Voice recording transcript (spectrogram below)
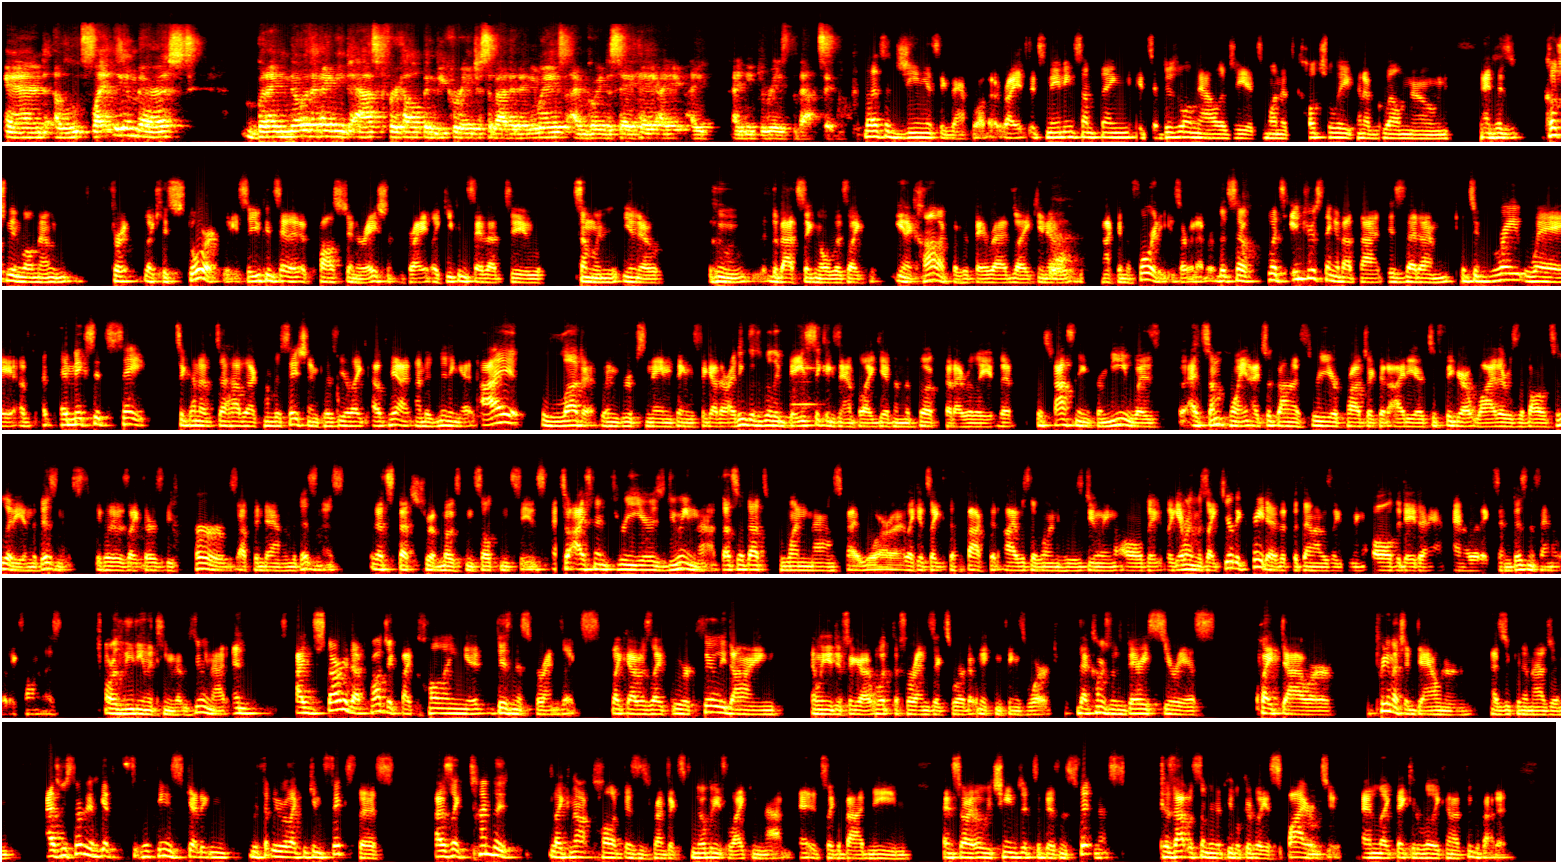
and a, slightly embarrassed, but I know that I need to ask for help and be courageous about it anyways, I'm going to say, hey, I, I, I need to raise the bat signal. That's a genius example of it, right? It's naming something, it's a visual analogy, it's one that's culturally kind of well known and has culturally been well known for like historically. So you can say that across generations, right? Like you can say that to someone, you know, who the bat signal was like in a comic book that they read like you know Yeah. back in the 40s or whatever. But so what's interesting about that is that um it's a great way of it makes it safe to kind of to have that conversation because you're like okay I, i'm admitting it. I love it when groups name things together. I think this really basic example i give in the book that i really that was fascinating for me was at some point i took on a three-year project at IDEO to figure out why there was the volatility in the business because it was like there was these curves up and down in the business that's that's true of most consultancies. So I spent three years doing that. That's that's one mask I wore. Like it's like the fact that I was the one who was doing all the like everyone was like you're the creative, but then I was like doing all the data analytics and business analytics on this, or leading the team that was doing that. And I started that project by calling it business forensics. Like I was like we were clearly dying, and we need to figure out what the forensics were to making things work. That conversation was very serious, quite dour, pretty much a downer, as you can imagine. As we started to get things getting, with we were like, we can fix this. I was like, time to like not call it business forensics. Nobody's liking that. It's like a bad name. And so I we changed it to business fitness because that was something that people could really aspire to and like they could really kind of think about it.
